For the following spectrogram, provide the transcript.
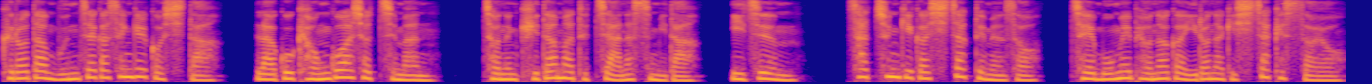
그러다 문제가 생길 것이다. 라고 경고하셨지만 저는 귀담아 듣지 않았습니다. 이즈음, 사춘기가 시작되면서 제 몸의 변화가 일어나기 시작했어요.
